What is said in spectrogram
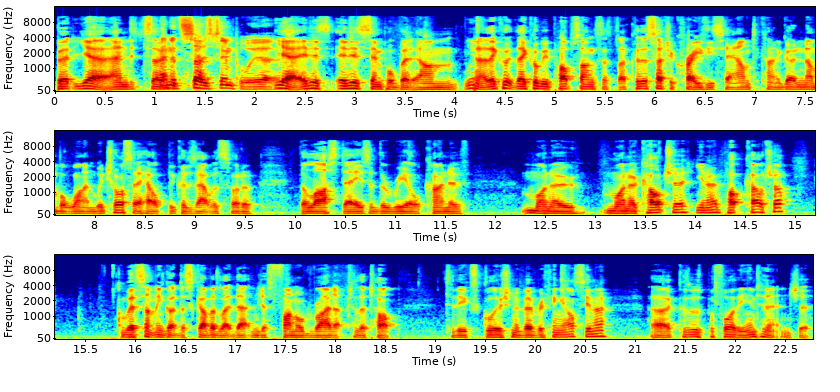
but yeah, and it's so and it's so simple, yeah. yeah, it is. It is simple, but um, you know, they could they could be pop songs and stuff because it's such a crazy sound to kind of go to number one, which also helped because that was sort of the last days of the real kind of mono monoculture, you know, pop culture, where something got discovered like that and just funneled right up to the top, to the exclusion of everything else, you know, because it was before the internet and shit.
